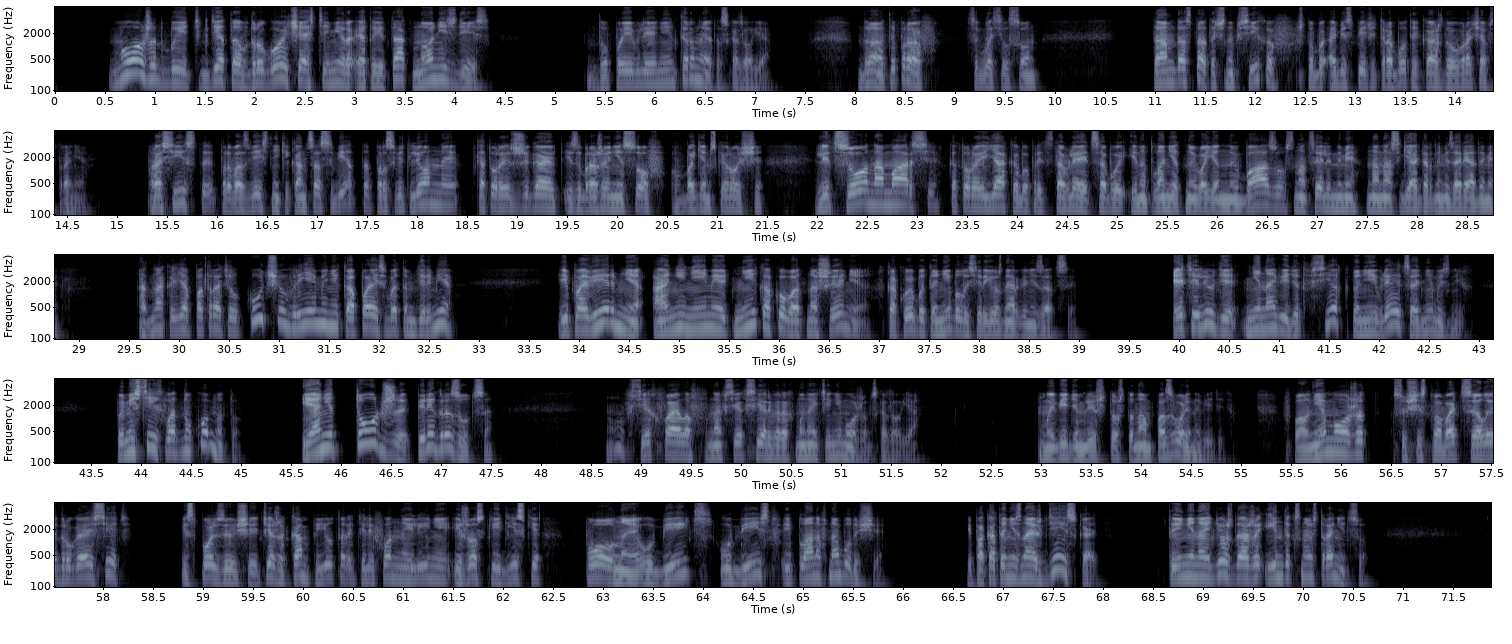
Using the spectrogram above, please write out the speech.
Может быть, где-то в другой части мира это и так, но не здесь. — До появления интернета, — сказал я. — Да, ты прав, — согласился он. — Там достаточно психов, чтобы обеспечить работой каждого врача в стране. Расисты, провозвестники конца света, просветленные, которые сжигают изображение сов в богемской роще, лицо на Марсе, которое якобы представляет собой инопланетную военную базу с нацеленными на нас ядерными зарядами. Однако я потратил кучу времени, копаясь в этом дерьме, и, поверь мне, они не имеют никакого отношения к какой бы то ни было серьезной организации. Эти люди ненавидят всех, кто не является одним из них. Помести их в одну комнату, и они тут же перегрызутся. Ну, всех файлов на всех серверах мы найти не можем, — сказал я. Мы видим лишь то, что нам позволено видеть. Вполне может существовать целая другая сеть, использующая те же компьютеры, телефонные линии и жесткие диски, полная убийц, убийств и планов на будущее. И пока ты не знаешь, где искать, ты не найдешь даже индексную страницу.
